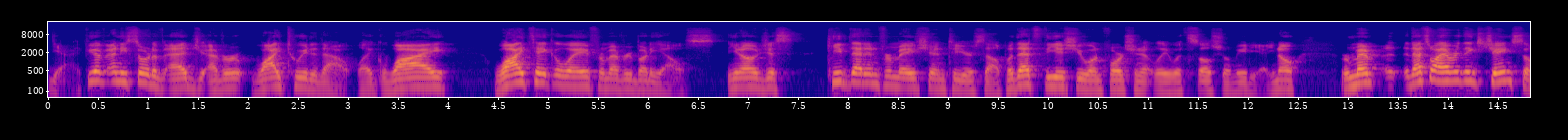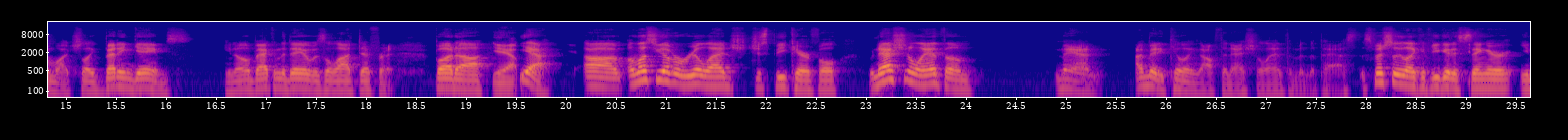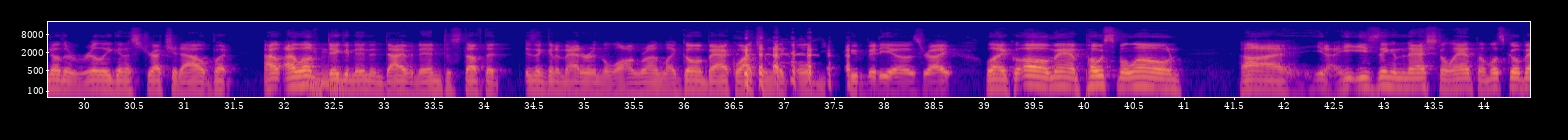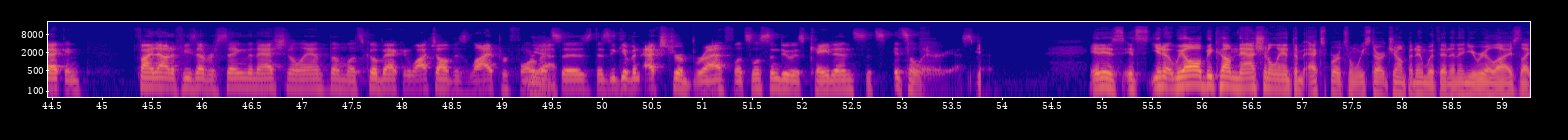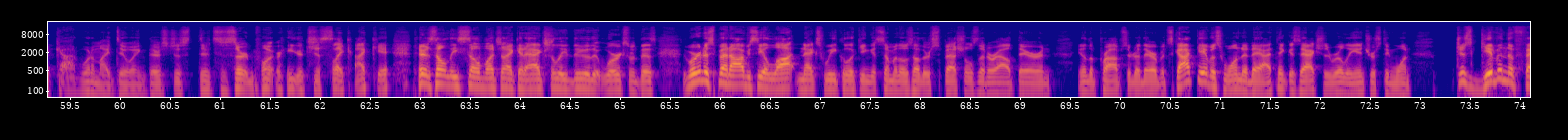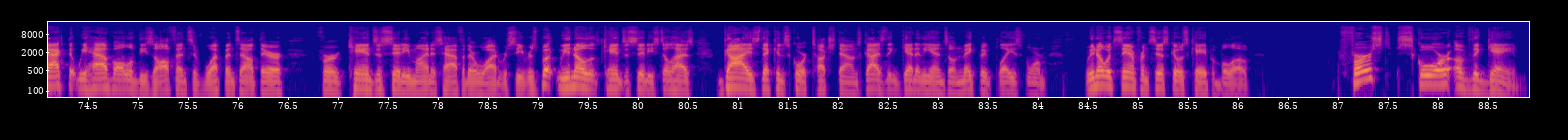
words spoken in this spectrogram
Yeah, if you have any sort of edge ever, why tweet it out? Like why why take away from everybody else? You know, just keep that information to yourself. But that's the issue unfortunately with social media. You know, remember that's why everything's changed so much, like betting games. You know, back in the day it was a lot different. But uh Yeah. yeah, um, unless you have a real edge, just be careful. National anthem, man, I've made a killing off the national anthem in the past, especially like if you get a singer, you know they're really gonna stretch it out. But I, I love Mhm. digging in and diving into stuff that isn't gonna matter in the long run, like going back watching like old YouTube videos, right? Like, oh man, Post Malone, uh, you know, he, he's singing the national anthem. Let's go back and find out if he's ever sang the national anthem. Let's go back and watch all of his live performances. Does he give an extra breath? Let's listen to his cadence. It's it's hilarious. man. It is. It's you know we all become national anthem experts when we start jumping in with it, and then you realize like God, what am I doing? There's just there's a certain point where you're just like I can't. There's only so much I can actually do that works with this. We're gonna spend obviously a lot next week looking at some of those other specials that are out there, and you know the props that are there. But Scott gave us one today. I think is actually a really interesting one. Just given the fact that we have all of these offensive weapons out there for Kansas City minus half of their wide receivers, but we know that Kansas City still has guys that can score touchdowns, guys that can get in the end zone, make big plays for them. We know what San Francisco is capable of. First score of the game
